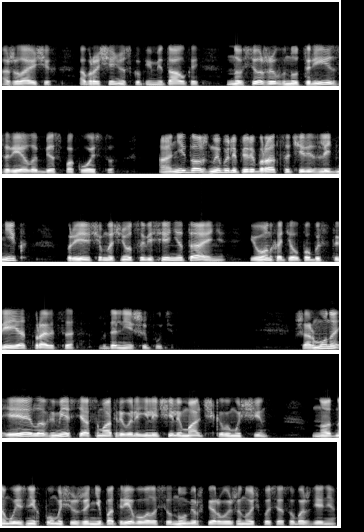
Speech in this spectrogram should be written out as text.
а желающих обращению с копьеметалкой, но все же внутри зрело беспокойство. Они должны были перебраться через ледник, прежде чем начнется весеннее таяние, и он хотел побыстрее отправиться в дальнейший путь. Шармуна и Эйла вместе осматривали и лечили мальчиков и мужчин, но одному из них помощи уже не потребовалось, он умер в первую же ночь после освобождения.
